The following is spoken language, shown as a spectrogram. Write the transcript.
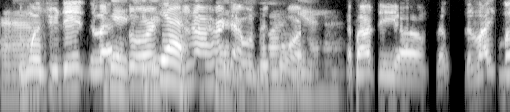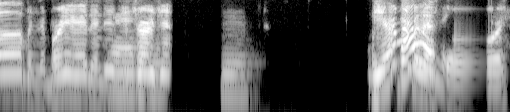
yeah. the ones you did, the last yes, story. Yes. You know, I heard that one before yeah. about the, uh, the, the light bulb and the bread and the detergent. Mm. Yeah, I remember that, was, that story.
